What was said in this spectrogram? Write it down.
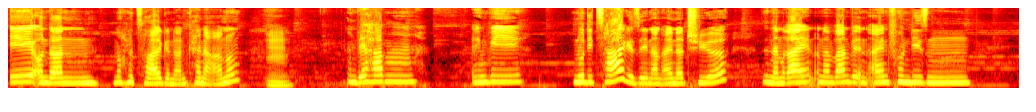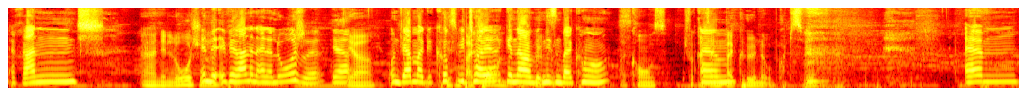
E und dann noch eine Zahl genannt, keine Ahnung. Mhm. Und wir haben irgendwie nur die Zahl gesehen an einer Tür, sind dann rein und dann waren wir in einem von diesen Rand. Äh, in den Logen. In de, wir waren in einer Loge, ja. ja, Und wir haben mal geguckt, Diesen wie teuer. Balkon. Genau, in diesem Balkon. Balkons. Ich wollte gerade sagen Ähm. Balköne, um Gottes Willen. Ähm,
